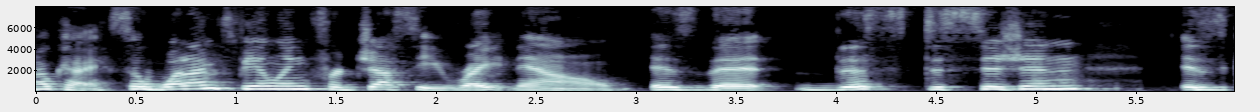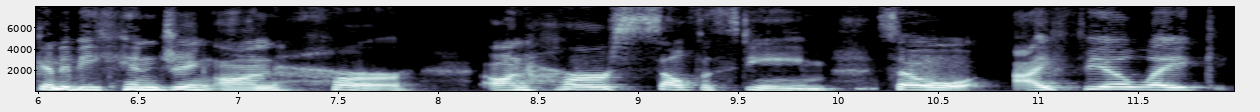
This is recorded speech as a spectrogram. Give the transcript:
Okay, so what I'm feeling for Jessie right now is that this decision is going to be hinging on her, on her self esteem. So I feel like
